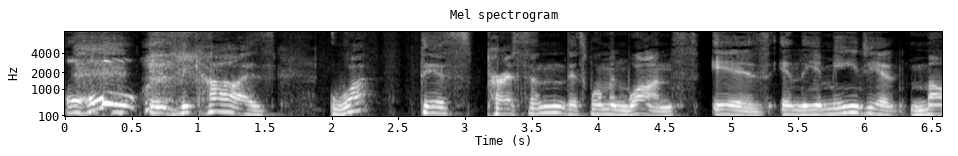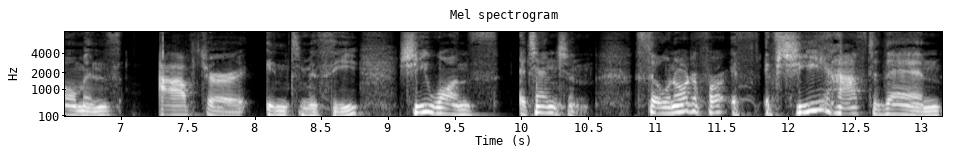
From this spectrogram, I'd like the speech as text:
Oh. is because what this person, this woman wants is in the immediate moments after intimacy, she wants attention. So in order for if if she has to then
